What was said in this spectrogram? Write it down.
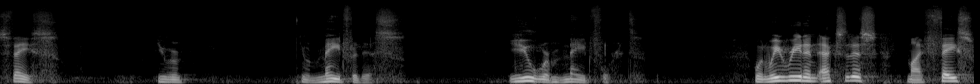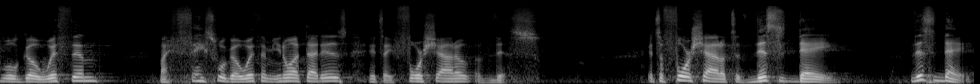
His face. You were, you were made for this. You were made for it. When we read in Exodus, my face will go with them, my face will go with them. You know what that is? It's a foreshadow of this. It's a foreshadow to this day, this day,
